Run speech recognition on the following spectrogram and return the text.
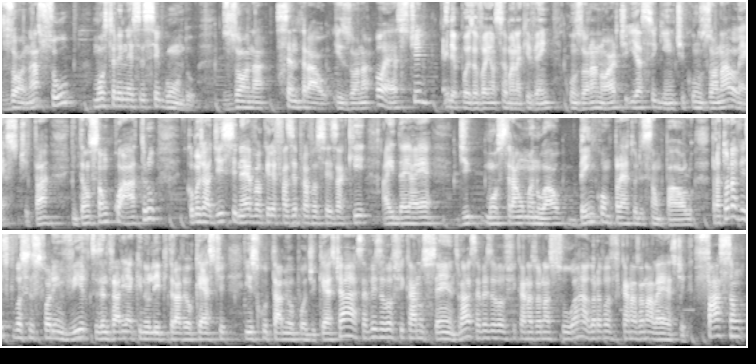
Zona Sul, mostrei nesse segundo Zona Central e Zona Oeste, e depois eu venho a semana que vem com Zona Norte e a seguinte com Zona Leste, tá? Então são quatro. Como eu já disse, né, vou querer fazer para vocês aqui, a ideia é de mostrar um manual bem completo de São Paulo, para toda vez que vocês forem vir, vocês entrarem aqui no Lip Travelcast e escutar meu podcast. Ah, essa vez eu vou ficar no centro, ah, essa vez eu vou ficar na Zona Sul, ah, agora eu vou ficar na Zona Leste. Façam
